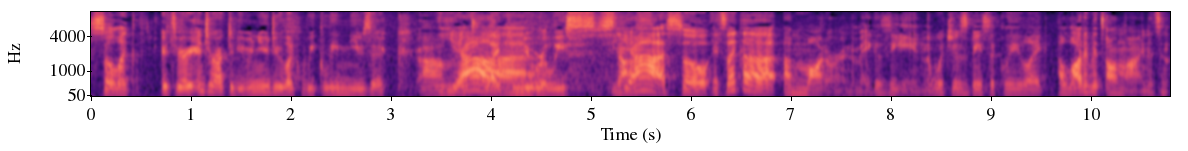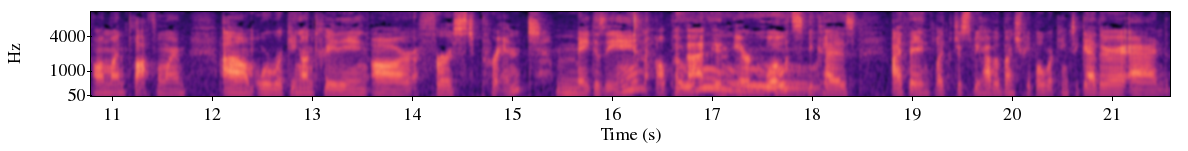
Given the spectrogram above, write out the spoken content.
so like It's very interactive. Even you do like weekly music, um, Yeah. like new release stuff. Yeah, so it's like a, a modern magazine, which is basically like a lot of it's online. It's an online platform. Um, we're working on creating our first print magazine. I'll put that in air quotes because I think like just we have a bunch of people working together and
